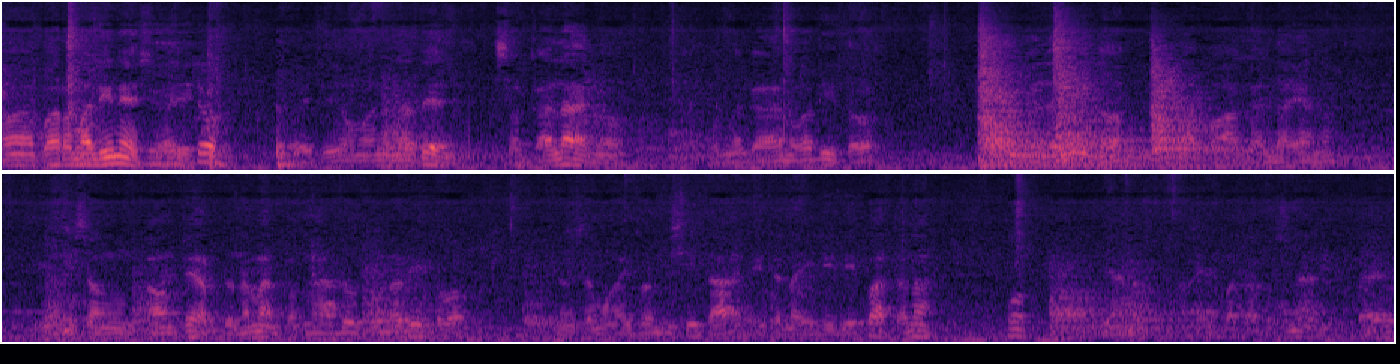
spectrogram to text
ah, para malinis. Ay, Ito. ito yung ano natin, sangkalan, no? Pag nag-ano ka dito, ganda dito, napakaganda yan, no? Yung isang counter, doon naman, pag naluto na rito, yung sa mga ibang bisita, dito na ililipat, ano? Po. Yan, no? Ayan, patapos na. Dito tayo,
